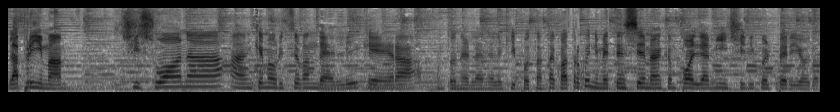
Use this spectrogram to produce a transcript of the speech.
La prima ci suona anche Maurizio Vandelli, che era appunto nel- nell'Equipe 84, quindi mette insieme anche un po' gli amici di quel periodo.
